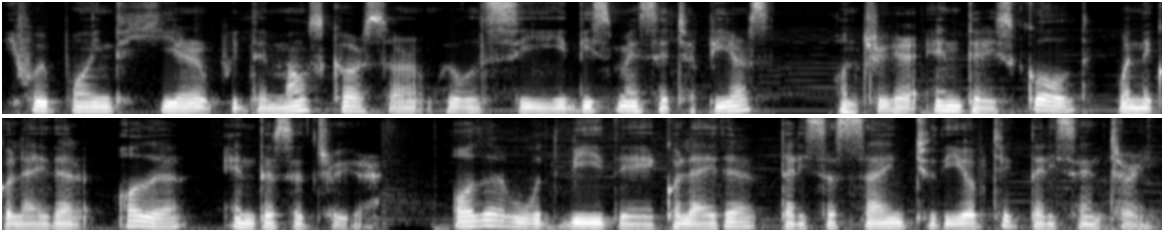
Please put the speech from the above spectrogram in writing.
If we point here with the mouse cursor we will see this message appears onTrigger enter is called when the collider other enters a trigger. Other would be the collider that is assigned to the object that is entering.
